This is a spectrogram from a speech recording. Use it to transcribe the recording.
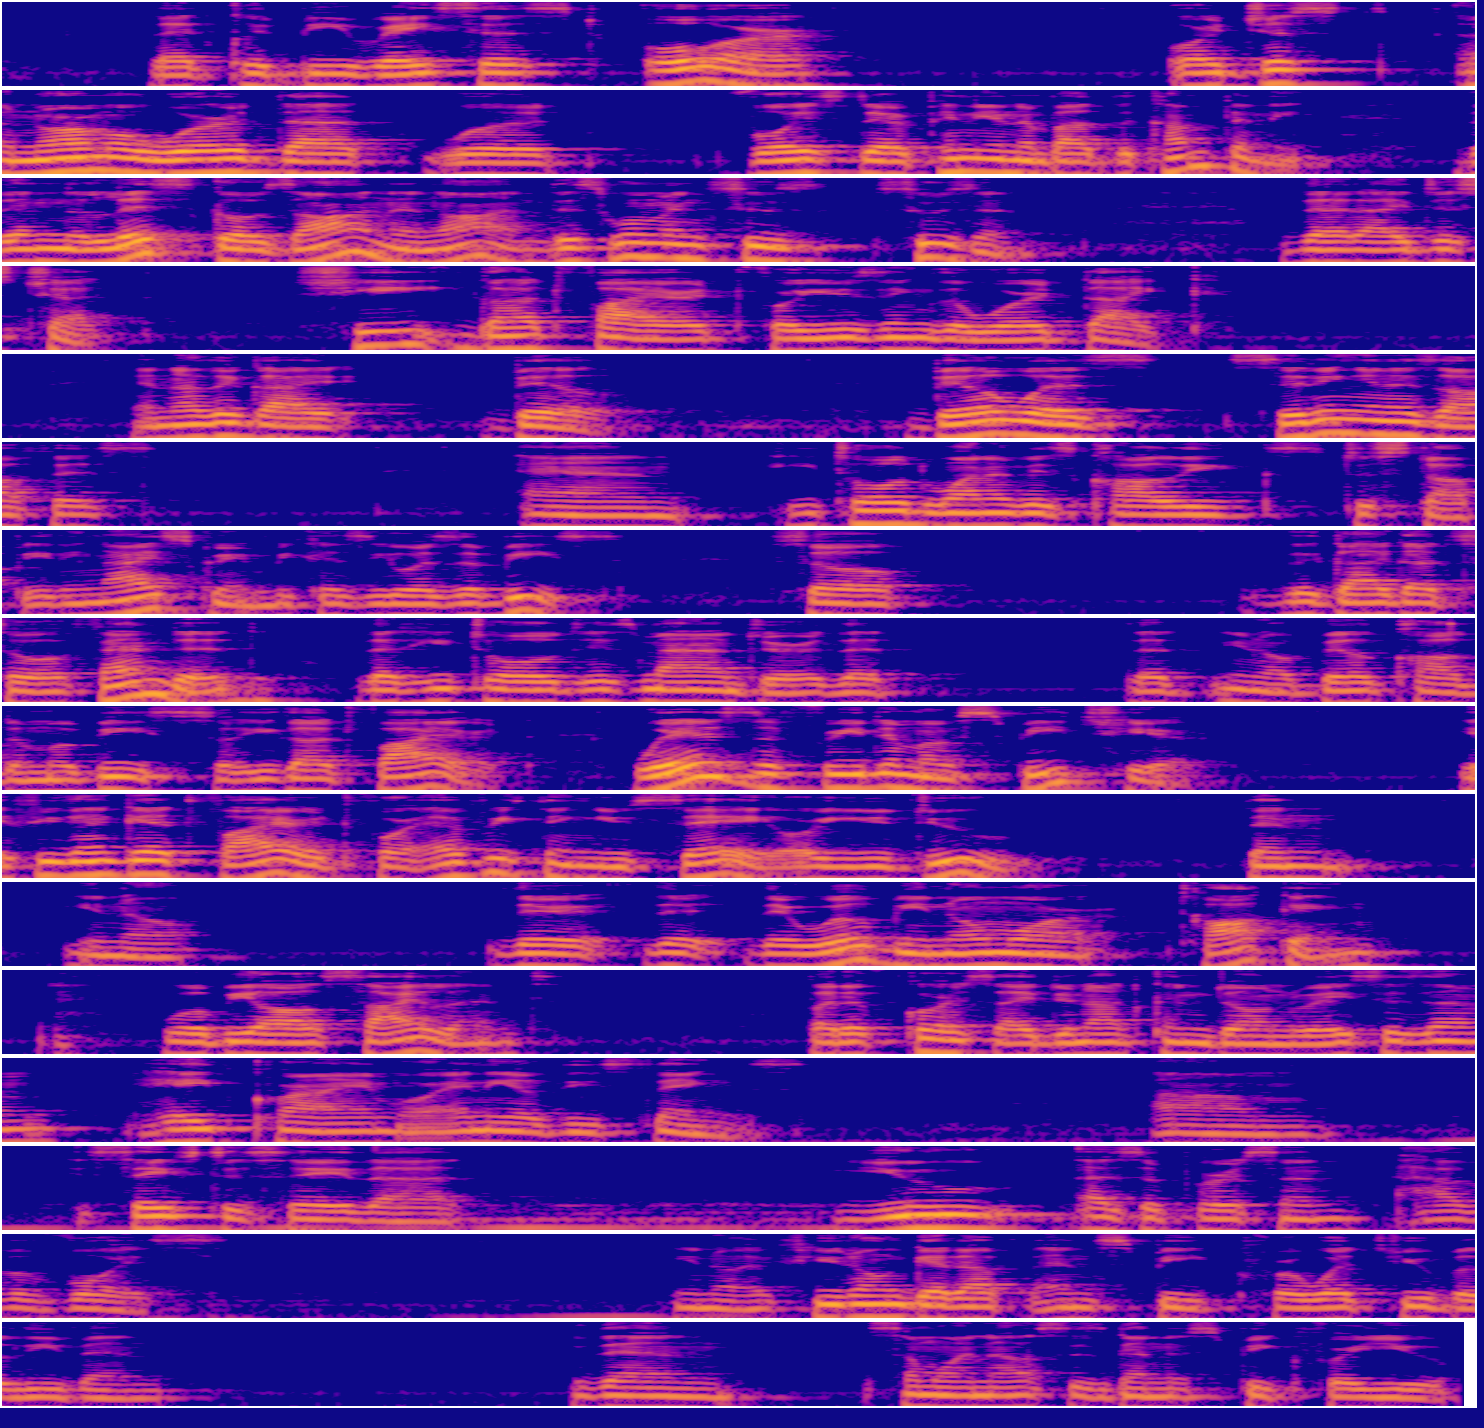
that could be racist or or just a normal word that would voice their opinion about the company. Then the list goes on and on. This woman, Susan, that I just checked, she got fired for using the word dyke. Another guy, Bill. Bill was sitting in his office and he told one of his colleagues to stop eating ice cream because he was obese. So the guy got so offended that he told his manager that that you know Bill called him obese, so he got fired. Where's the freedom of speech here? If you're to get fired for everything you say or you do, then you know there there there will be no more talking We'll be all silent. But of course, I do not condone racism, hate crime, or any of these things. Um, it's safe to say that you, as a person, have a voice. You know, if you don't get up and speak for what you believe in, then someone else is going to speak for you.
